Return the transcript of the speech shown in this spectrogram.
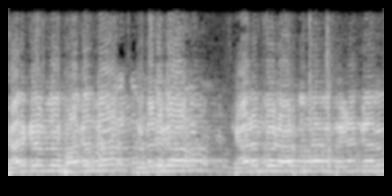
కార్యక్రమంలో భాగంగా మొదటగా క్యారం బోర్డు ఆడుతున్నారు మేడం గారు.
